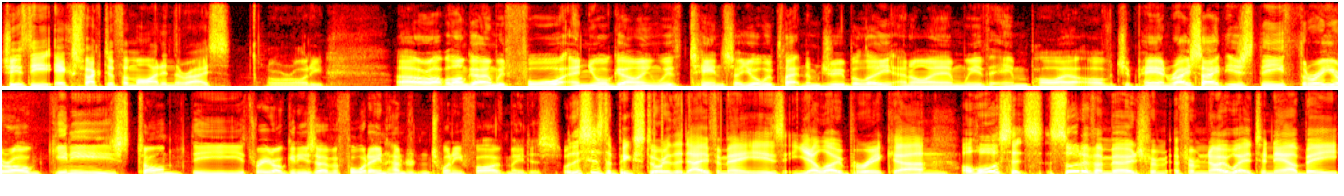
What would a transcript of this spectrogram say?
she's the X factor for mine in the race. Alrighty. Uh, all right, well, I'm going with four, and you're going with 10. So you're with Platinum Jubilee, and I am with Empire of Japan. Race eight is the three year old Guineas, Tom. The three year old Guineas over 1,425 metres. Well, this is the big story of the day for me is Yellow Brick, uh, Mm. a horse that's sort of emerged from from nowhere to now be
